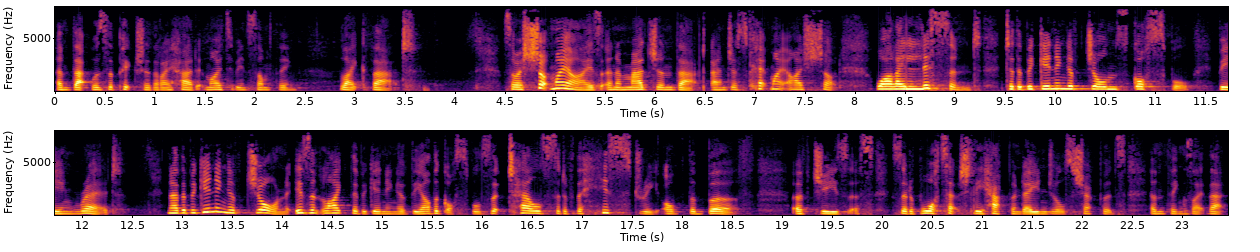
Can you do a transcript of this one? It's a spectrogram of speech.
and that was the picture that I had. It might have been something like that. So I shut my eyes and imagined that and just kept my eyes shut while I listened to the beginning of John's gospel being read. Now, the beginning of John isn't like the beginning of the other Gospels that tells sort of the history of the birth of Jesus, sort of what actually happened, angels, shepherds, and things like that.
